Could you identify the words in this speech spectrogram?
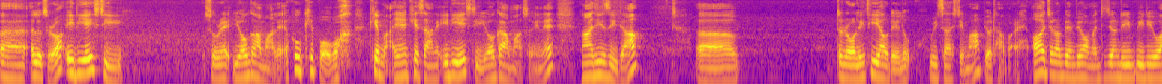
အဲအဲ့လိုဆိုတော့ ADHD ဆိုတော့ယောဂမှာလည်းအခုခေတ်ပေါ်ပေါ့ခေတ်မှာအရင်ခေတ်စားနေ ADHD ယောဂမှာဆိုရင်လည်းငါးကြီးစီကအာ တော်တော်လေးထိရောက်တယ်လို့ research တွေမှာပြောထားပါတယ်။အော်ကျွန်တော်ပြန်ပြောရမယ်ဒီကျွန်တော်ဒီ video က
